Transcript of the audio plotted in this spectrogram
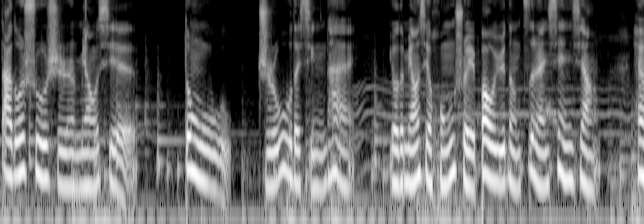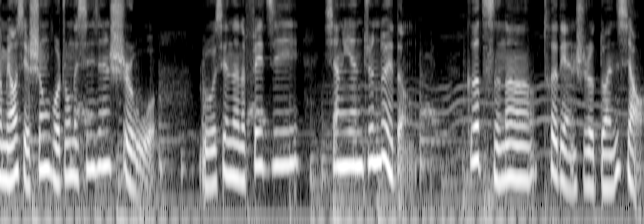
大多数是描写动物、植物的形态，有的描写洪水、暴雨等自然现象，还有描写生活中的新鲜事物，如现在的飞机、香烟、军队等。歌词呢，特点是短小，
